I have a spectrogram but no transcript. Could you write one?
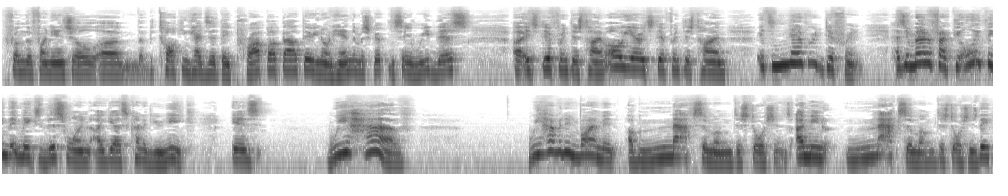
from the financial uh, the talking heads that they prop up out there. You don't hand them a script and say, "Read this." Uh, it's different this time. Oh, yeah, it's different this time. It's never different. As a matter of fact, the only thing that makes this one, I guess, kind of unique is we have we have an environment of maximum distortions. I mean, maximum distortions. They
